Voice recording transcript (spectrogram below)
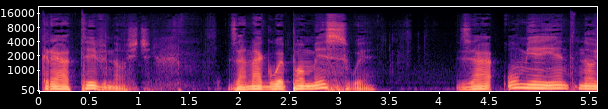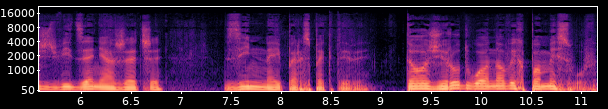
kreatywność, za nagłe pomysły, za umiejętność widzenia rzeczy z innej perspektywy. To źródło nowych pomysłów,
